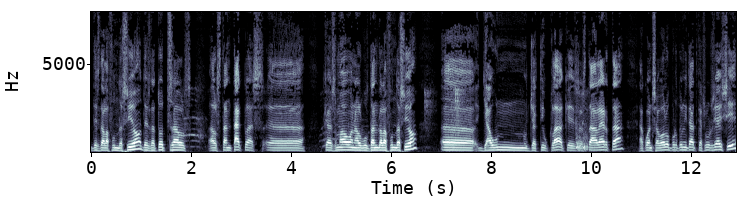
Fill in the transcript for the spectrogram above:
des de la Fundació, des de tots els, els tentacles eh, que es mouen al voltant de la Fundació, eh, hi ha un objectiu clar, que és estar alerta a qualsevol oportunitat que sorgeixi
